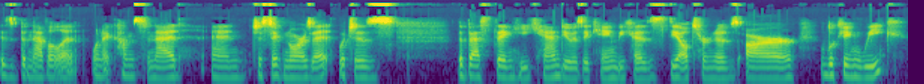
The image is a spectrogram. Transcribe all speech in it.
is benevolent when it comes to Ned and just ignores it, which is the best thing he can do as a king because the alternatives are looking weak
